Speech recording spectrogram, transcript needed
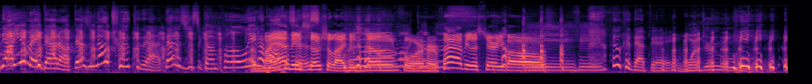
now you made that up. There's no truth to that. That is just a complete a Miami hypothesis. socialite who's known for her fabulous charity balls. Who could that be? Wonder who. oh my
